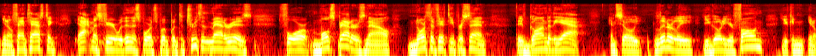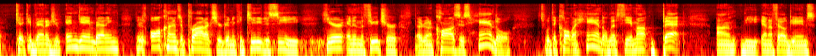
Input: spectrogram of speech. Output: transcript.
You know, fantastic atmosphere within the sports book. But the truth of the matter is, for most bettors now, north of 50%, they've gone to the app and so literally you go to your phone, you can, you know, take advantage of in-game betting. There's all kinds of products you're going to continue to see here and in the future that are going to cause this handle. It's what they call a handle. That's the amount bet on the NFL games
